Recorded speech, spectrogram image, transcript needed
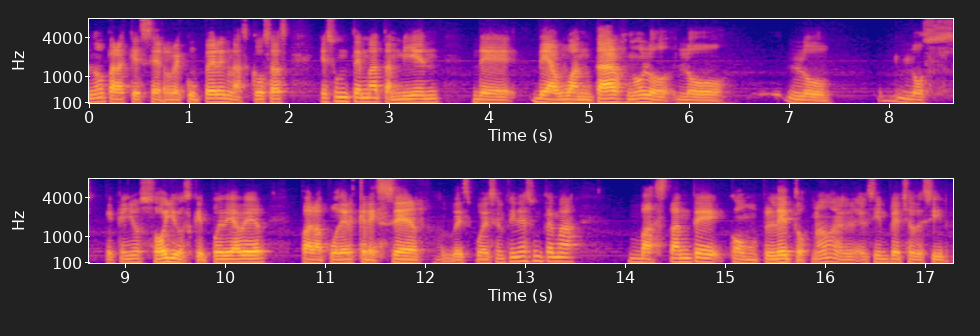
¿no? para que se recuperen las cosas. Es un tema también de, de aguantar ¿no? lo, lo, lo los pequeños hoyos que puede haber para poder crecer después. En fin, es un tema bastante completo, ¿no? El, simple hecho de decir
